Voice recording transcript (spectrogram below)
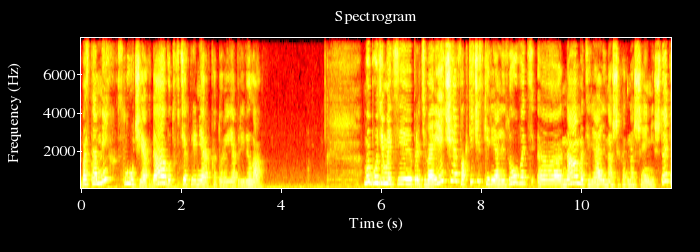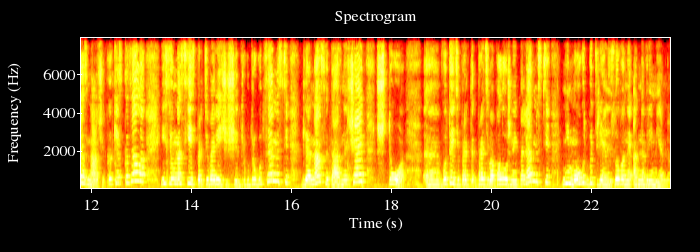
В остальных случаях, да, вот в тех примерах, которые я привела, мы будем эти противоречия фактически реализовывать э, на материале наших отношений. Что это значит? Как я сказала, если у нас есть противоречащие друг другу ценности, для нас это означает, что э, вот эти противоположные полярности не могут быть реализованы одновременно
